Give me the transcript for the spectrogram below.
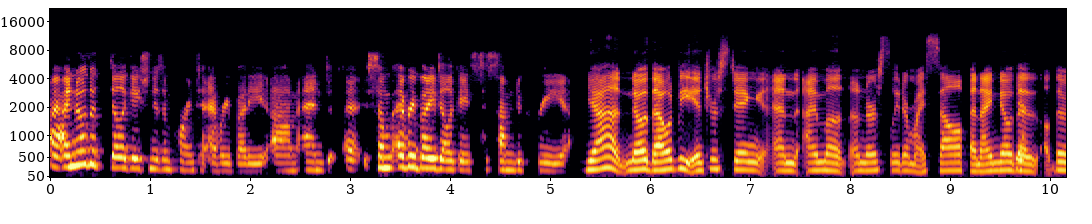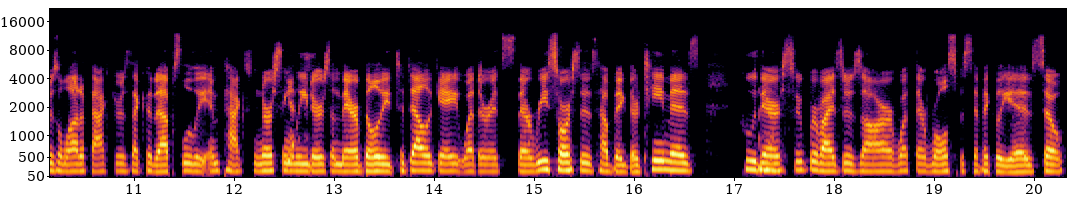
I know that delegation is important to everybody, um, and uh, some everybody delegates to some degree. Yeah, no, that would be interesting. And I'm a, a nurse leader myself, and I know that yeah. there's a lot of factors that could absolutely impact nursing yes. leaders and their ability to delegate, whether it's their resources, how big their team is, who their mm-hmm. supervisors are, what their role specifically is. So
